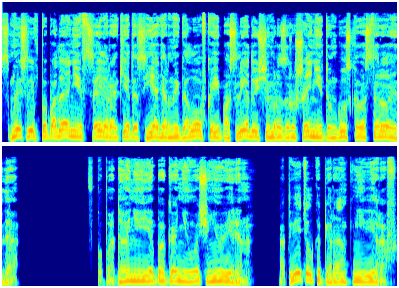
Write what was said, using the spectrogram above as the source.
В смысле в попадании в цель ракеты с ядерной головкой и последующем разрушении Тунгусского астероида. В попадании я пока не очень уверен, ответил Каперанг Неверов.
